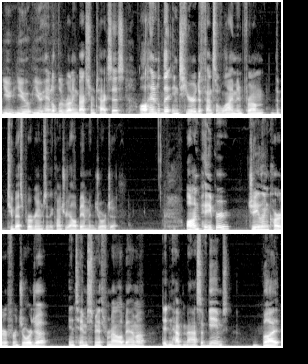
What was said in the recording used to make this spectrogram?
You you you handled the running backs from Texas. I'll handle the interior defensive linemen from the two best programs in the country, Alabama and Georgia. On paper, Jalen Carter for Georgia and Tim Smith from Alabama didn't have massive games, but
